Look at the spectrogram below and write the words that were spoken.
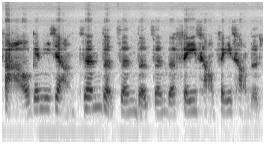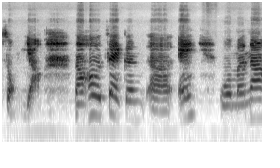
法。我跟你讲，真的真的真的非常非常的重要。然后再跟呃，哎，我们呢，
